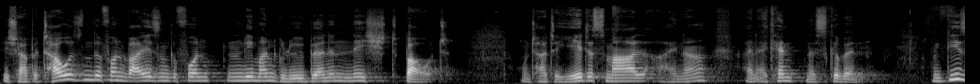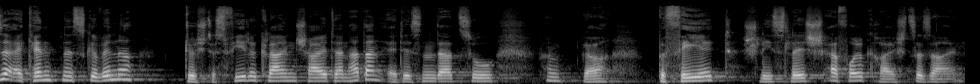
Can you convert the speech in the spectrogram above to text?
Ich habe tausende von Weisen gefunden, wie man Glühbirnen nicht baut und hatte jedes Mal eine, ein Erkenntnisgewinn. Und diese Erkenntnisgewinne durch das viele kleine Scheitern hat dann Edison dazu ja, befähigt, schließlich erfolgreich zu sein.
